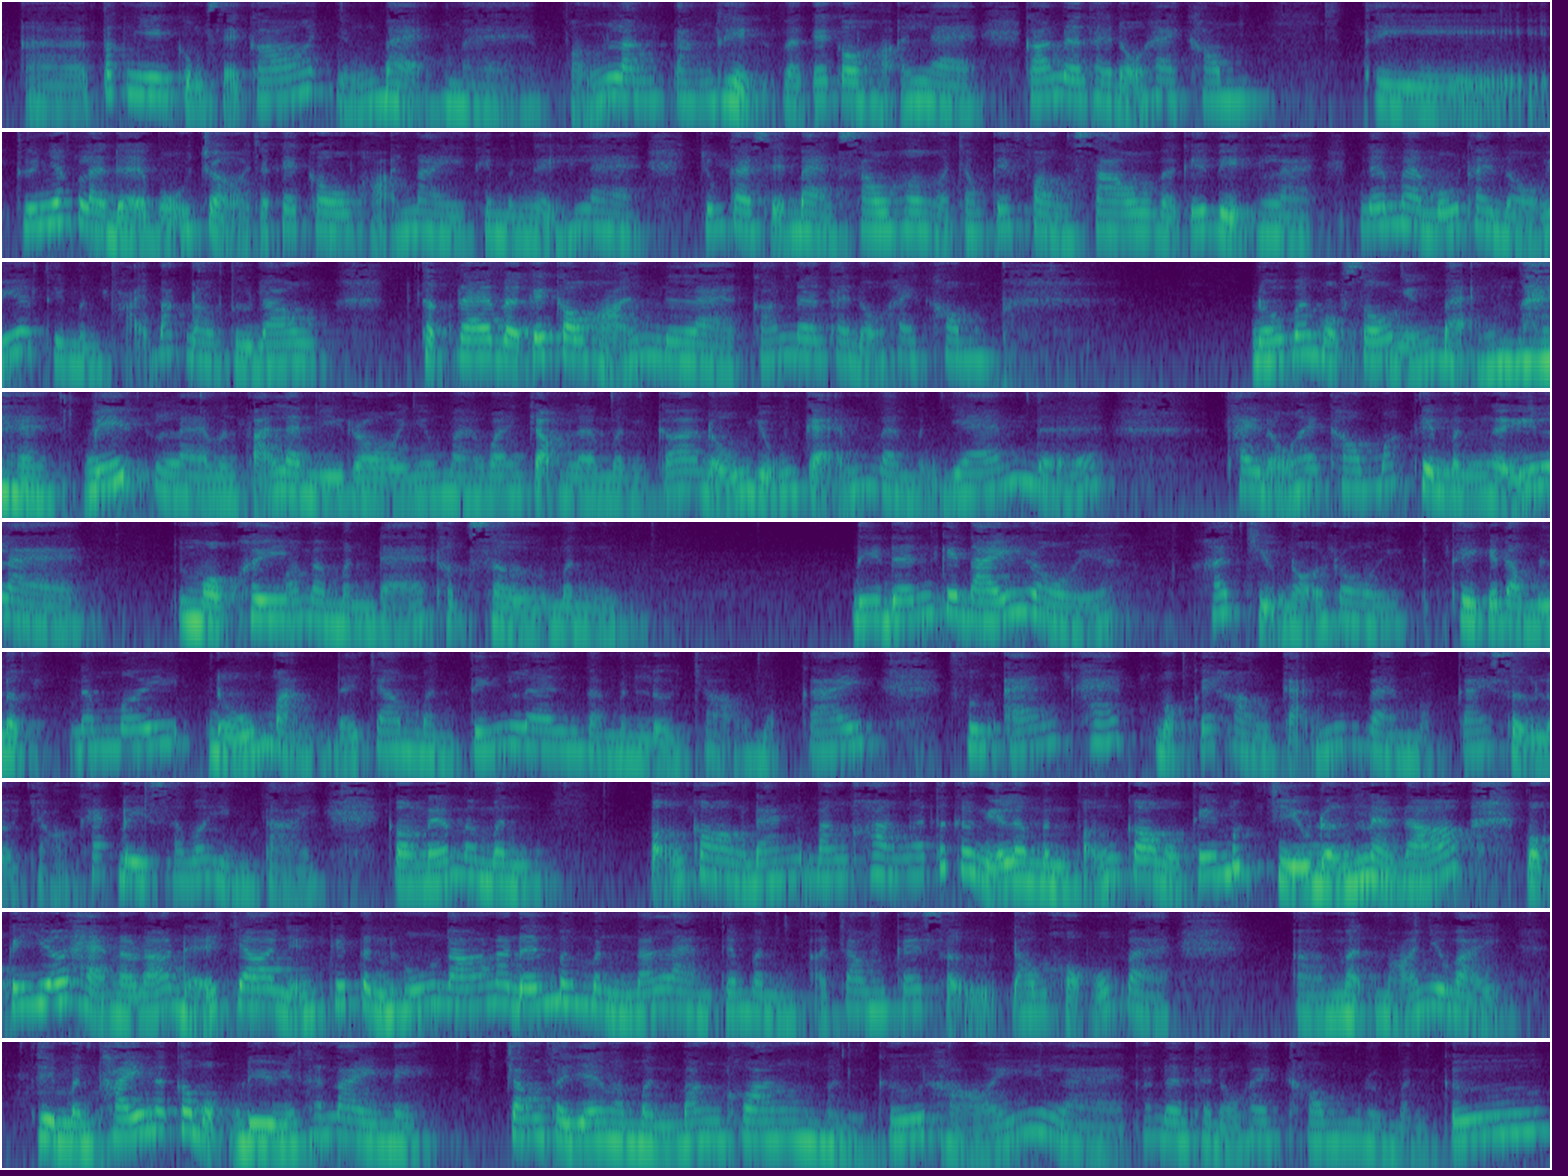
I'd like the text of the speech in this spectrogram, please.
À, tất nhiên cũng sẽ có những bạn mà vẫn lăn tăng thiệt về cái câu hỏi là có nên thay đổi hay không thì thứ nhất là để bổ trợ cho cái câu hỏi này thì mình nghĩ là chúng ta sẽ bàn sâu hơn ở trong cái phần sau về cái việc là nếu mà muốn thay đổi thì mình phải bắt đầu từ đâu. Thật ra về cái câu hỏi là có nên thay đổi hay không, đối với một số những bạn mà biết là mình phải làm gì rồi, nhưng mà quan trọng là mình có đủ dũng cảm và mình dám để thay đổi hay không á, thì mình nghĩ là một khi mà mình đã thực sự mình đi đến cái đáy rồi á hết chịu nổi rồi. Thì cái động lực nó mới đủ mạnh để cho mình tiến lên và mình lựa chọn một cái phương án khác một cái hoàn cảnh và một cái sự lựa chọn khác đi so với hiện tại. Còn nếu mà mình vẫn còn đang băn khoăn á tức có nghĩa là mình vẫn còn một cái mức chịu đựng nào đó một cái giới hạn nào đó để cho những cái tình huống đó nó đến với mình nó làm cho mình ở trong cái sự đau khổ và uh, mệt mỏi như vậy thì mình thấy nó có một điều như thế này nè trong thời gian mà mình băn khoăn, mình cứ hỏi là có nên thay đổi hay không, rồi mình cứ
